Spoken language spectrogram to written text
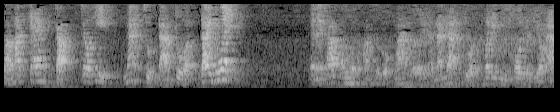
สามารถแจ้งกับเจ้าที่ณจุดด่านตรวจได้ด้วยเห็นไหมครับอำนวยความสะดวกมากเลยดังนั้นด่านตรวจไม่ได้มีโทษอย่างเดียวนะ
